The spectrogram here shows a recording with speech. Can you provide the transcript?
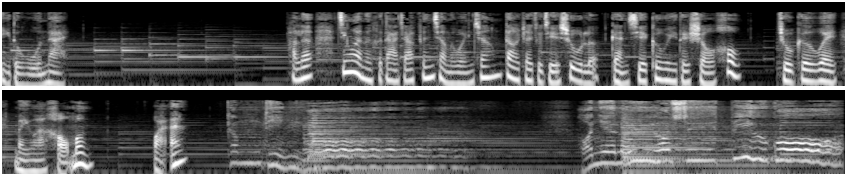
你的无奈。好了，今晚呢和大家分享的文章到这就结束了，感谢各位的守候，祝各位每晚好梦，晚安。今天我寒夜里看雪飘过。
